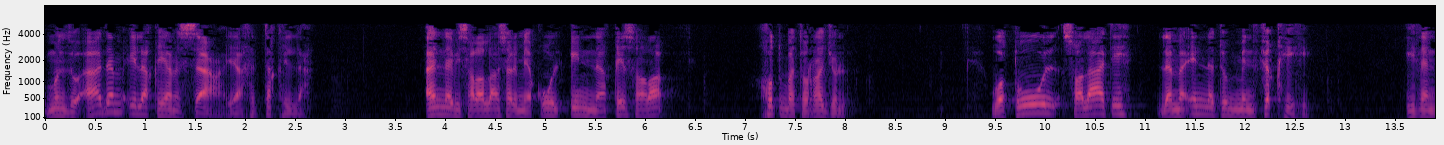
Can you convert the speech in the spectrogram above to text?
منذ آدم إلى قيام الساعة. يا أخي اتق الله. النبي صلى الله عليه وسلم يقول إن قصر خطبة الرجل وطول صلاته لمئنة من فقهه. إذا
